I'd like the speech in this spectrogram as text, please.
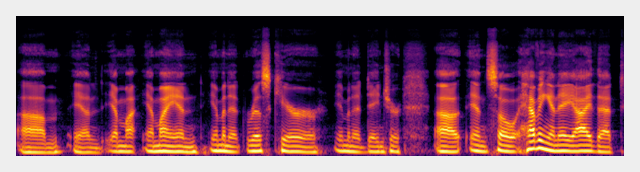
um, and am I am I in imminent risk here or imminent danger? Uh, and so, having an AI that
